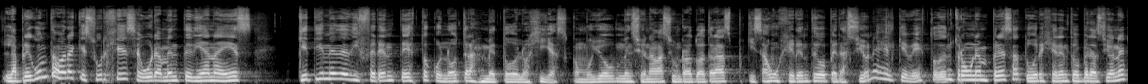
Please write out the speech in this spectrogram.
La pregunta ahora que surge seguramente, Diana, es ¿Qué tiene de diferente esto con otras metodologías? Como yo mencionaba hace un rato atrás, quizás un gerente de operaciones es el que ve esto dentro de una empresa, tú eres gerente de operaciones,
